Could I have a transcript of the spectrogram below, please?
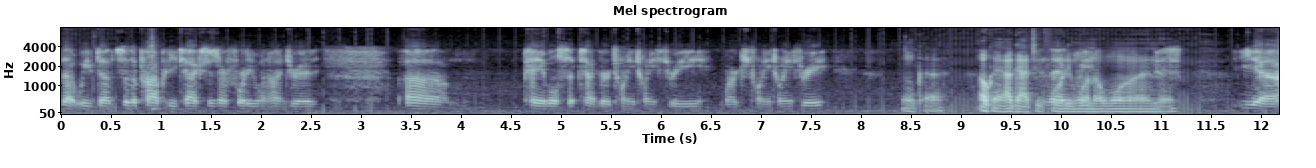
that we've done. So the property taxes are forty one hundred. Um, payable September twenty twenty three, March twenty twenty three. Okay. Okay, I got you. Forty one oh one Yeah,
